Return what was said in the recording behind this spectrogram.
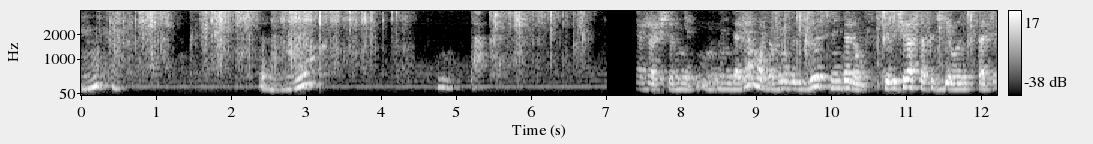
Вот так. Устанавливаем. Вот так. Жаль, что нет миндаля, можно было бы сделать с миндалем. В следующий раз так и сделаю, кстати.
